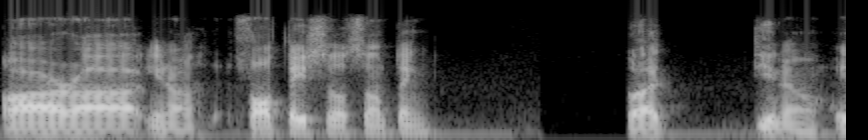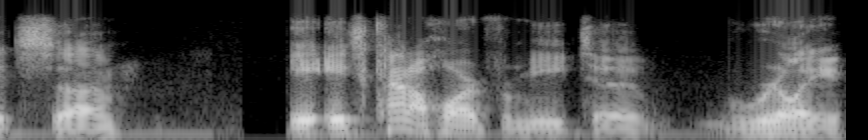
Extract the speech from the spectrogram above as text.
or uh, you know, thought they saw something, but you know, it's. Um, it, it's kind of hard for me to really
